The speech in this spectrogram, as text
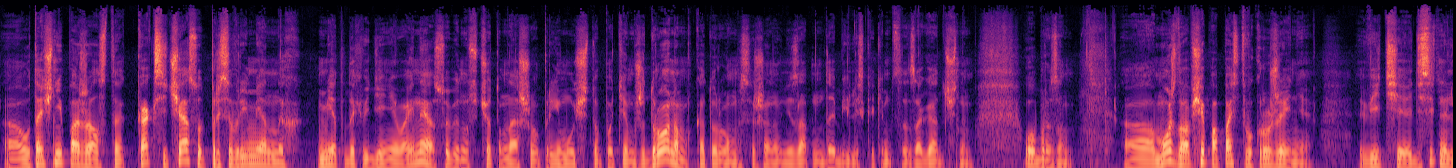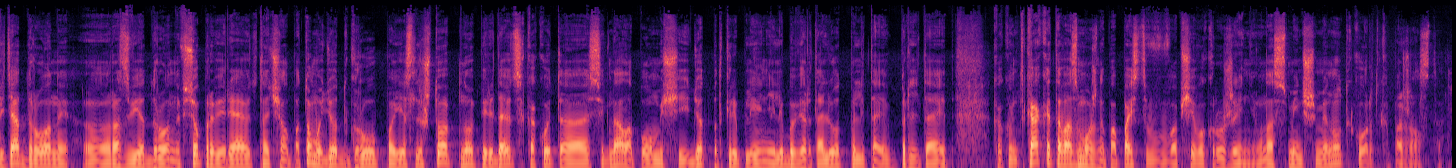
э, уточни, пожалуйста, как сейчас вот при современных методах ведения войны, особенно с учетом нашего преимущества по тем же дронам, которого мы совершенно внезапно добились каким-то загадочным образом, э, можно вообще попасть в окружение? Ведь э, действительно летят дроны, э, разведдроны, все проверяют сначала, потом идет группа. Если что, ну, передается какой-то сигнал о помощи, идет подкрепление, либо вертолет полетает, прилетает какой-нибудь. Как это возможно, попасть вообще в окружение? У нас меньше минут, коротко, пожалуйста.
